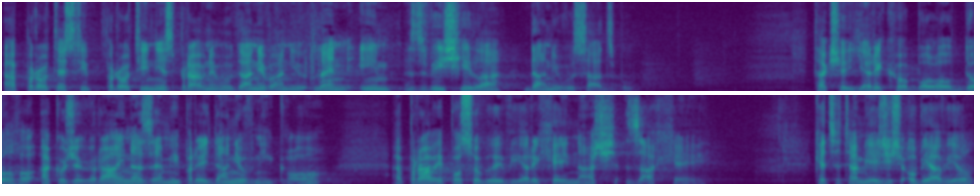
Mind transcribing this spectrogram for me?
a protesty proti nesprávnemu daňovaniu len im zvýšila daňovú sádzbu. Takže Jericho bolo dlho akože raj na zemi pre daňovníkov, a práve pôsobil v Jerichej náš Zachej. Keď sa tam Ježiš objavil,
